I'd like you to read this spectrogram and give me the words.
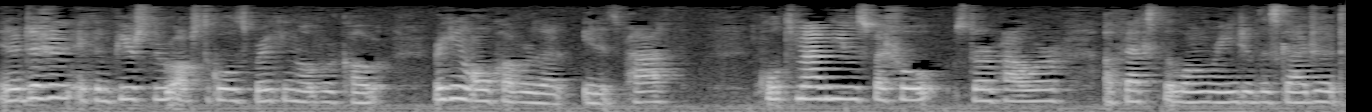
In addition, it can pierce through obstacles, breaking over cover breaking all cover that in its path. Colt's Magnum special star power affects the long range of this gadget.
